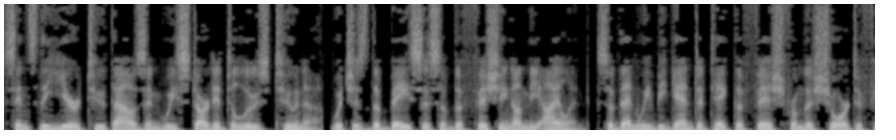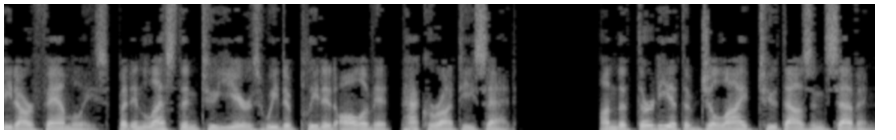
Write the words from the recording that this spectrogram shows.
Since the year 2000 we started to lose tuna, which is the basis of the fishing on the island, so then we began to take the fish from the shore to feed our families, but in less than two years we depleted all of it, Pakurati said. On 30 July 2007,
